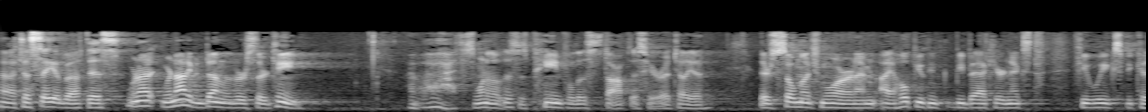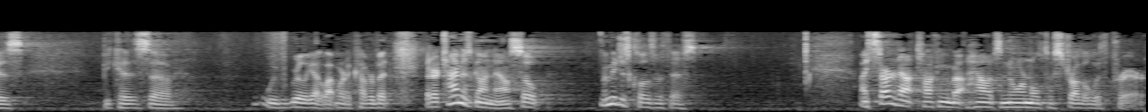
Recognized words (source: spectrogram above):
uh, to say about this. We're not, we're not even done with verse 13. Oh, this is one of those, this is painful to stop this here, I tell you there's so much more, and I'm, i hope you can be back here next few weeks because because uh, we've really got a lot more to cover. But but our time is gone now, so let me just close with this. I started out talking about how it's normal to struggle with prayer,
